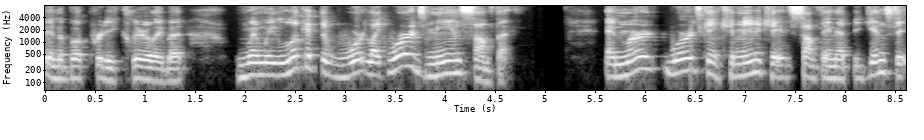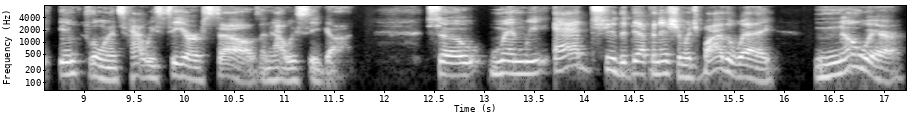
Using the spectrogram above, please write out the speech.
in the book pretty clearly, but when we look at the word like words mean something and words can communicate something that begins to influence how we see ourselves and how we see God. So when we add to the definition, which by the way, Nowhere,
